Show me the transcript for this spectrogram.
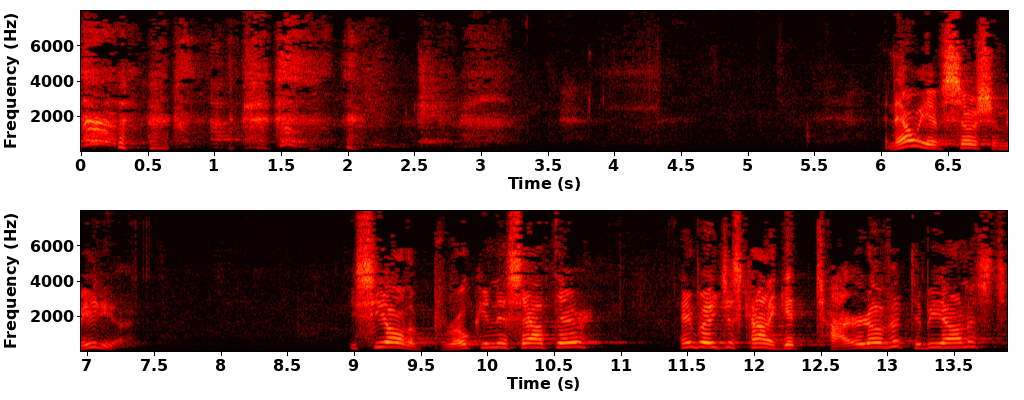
and now we have social media. You see all the brokenness out there? Anybody just kind of get tired of it, to be honest?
